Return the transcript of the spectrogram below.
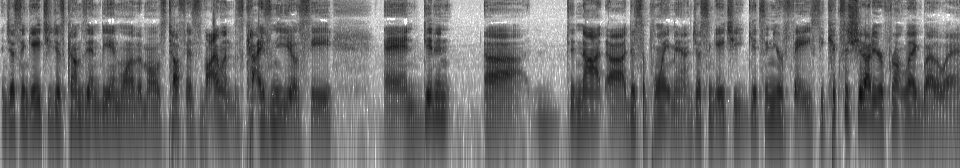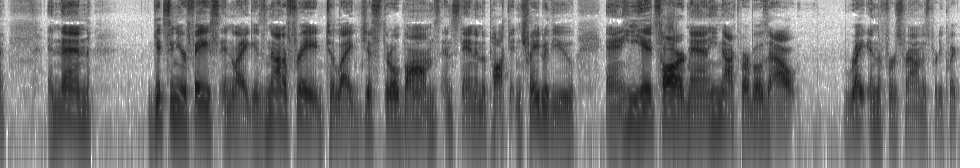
and Justin Gaethje just comes in being one of the most toughest, violent guys in the UFC, and didn't, uh, did not uh, disappoint. Man, Justin Gaethje gets in your face. He kicks the shit out of your front leg, by the way, and then gets in your face and like is not afraid to like just throw bombs and stand in the pocket and trade with you. And he hits hard, man. He knocked Barboza out right in the first round. Is pretty quick.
